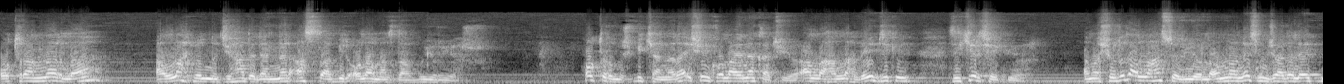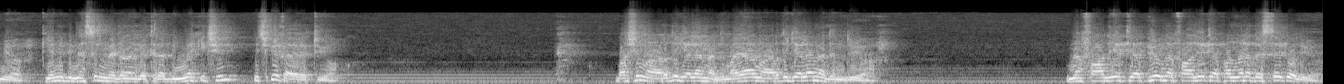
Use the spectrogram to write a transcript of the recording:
oturanlarla Allah yolunu cihad edenler asla bir olamazlar buyuruyor. Oturmuş bir kenara işin kolayına kaçıyor. Allah Allah deyip zikir, zikir çekiyor. Ama şurada da Allah'a sövüyorlar. Onlarla hiç mücadele etmiyor. Yeni bir nesil meydana getirebilmek için hiçbir gayreti yok. Başım ağrıdı gelemedim, ayağım ağrıdı gelemedim diyor. Ne faaliyet yapıyor ne faaliyet yapanlara destek oluyor.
